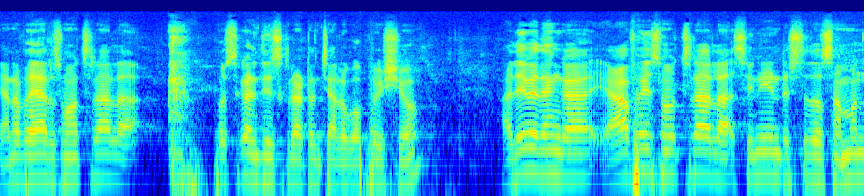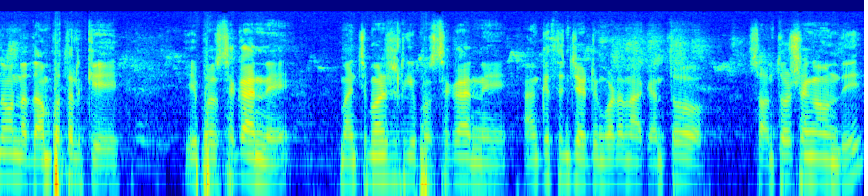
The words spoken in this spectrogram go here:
ఎనభై ఆరు సంవత్సరాల పుస్తకాన్ని తీసుకురావడం చాలా గొప్ప విషయం. అదేవిధంగా యాభై సంవత్సరాల సినీ ఇండస్ట్రీతో సంబంధం ఉన్న దంపతులకి ఈ పుస్తకాన్ని మంచి మనుషులకి ఈ పుస్తకాన్ని అంకితం చేయడం కూడా నాకు ఎంతో సంతోషంగా ఉంది.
